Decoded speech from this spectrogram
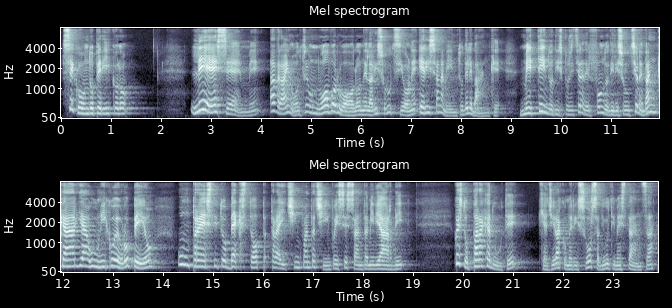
Secondo pericolo. L'ESM avrà inoltre un nuovo ruolo nella risoluzione e risanamento delle banche mettendo a disposizione del Fondo di risoluzione bancaria unico europeo un prestito backstop tra i 55 e i 60 miliardi. Questo paracadute, che agirà come risorsa di ultima istanza,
